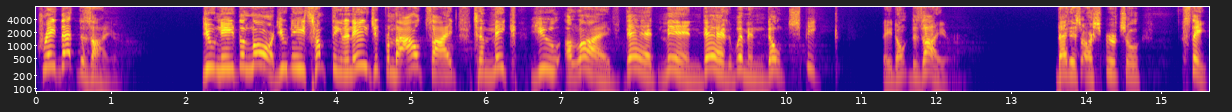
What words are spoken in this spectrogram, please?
create that desire. You need the Lord. You need something, an agent from the outside to make you alive. Dead men, dead women don't speak, they don't desire. That is our spiritual state.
